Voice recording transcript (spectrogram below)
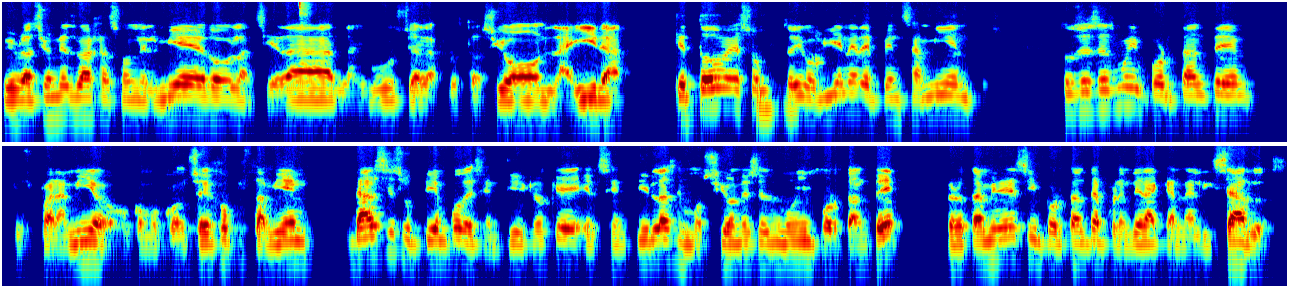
Vibraciones bajas son el miedo, la ansiedad, la angustia, la frustración, la ira, que todo eso, te digo, viene de pensamientos. Entonces es muy importante, pues para mí, o como consejo, pues también darse su tiempo de sentir. Creo que el sentir las emociones es muy importante, pero también es importante aprender a canalizarlas,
